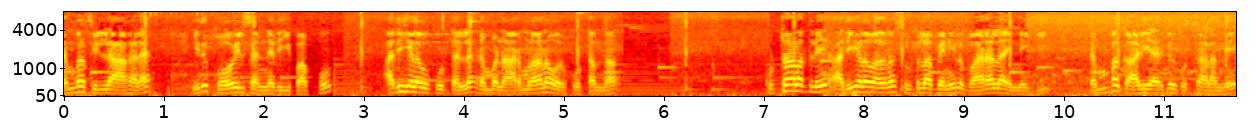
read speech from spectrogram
ரொம்ப ஃபில் ஆகலை. இது கோவில் சன்னதி பார்ப்போம். அதிக அளவு கூட்டம் இல்லை ரொம்ப நார்மலான ஒரு கூட்டம் தான் குற்றாலத்திலேயே அதிக அளவான சுற்றுலா பயணிகள் வரல இன்னைக்கு. ரொம்ப காலியா இருக்கு குற்றாலமே.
